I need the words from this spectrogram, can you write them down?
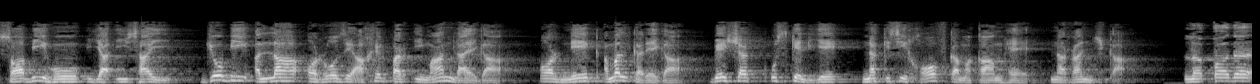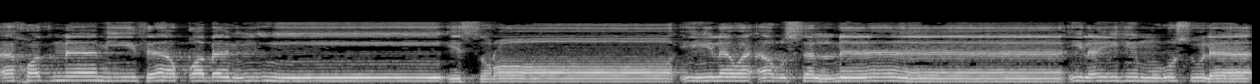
صوبی ہوں یا عیسائی، جو بھی اللہ اور روز آخر پر ایمان لائے گا اور نیک عمل کرے گا بے شک اس کے لیے نہ کسی خوف کا مقام ہے، نہ رنج کا۔ لقد اخذنا ميثاق بني اسرائيل وارسلنا اليهم رسلا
